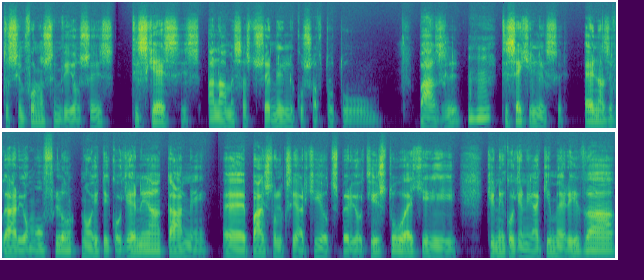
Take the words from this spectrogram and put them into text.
Το σύμφωνο συμβίωσης, τις σχέσεις ανάμεσα στους ενήλικους αυτού του παζλ, Μμμ. τις έχει λύσει. Ένα ζευγάρι ομόφυλο, νοείται οικογένεια, κάνει, ε, πάει στο ληξιαρχείο της περιοχής του, έχει κοινή οικογενειακή μερίδα,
